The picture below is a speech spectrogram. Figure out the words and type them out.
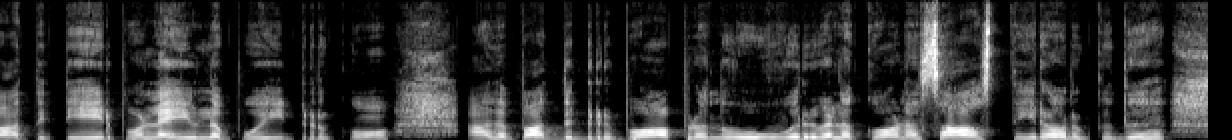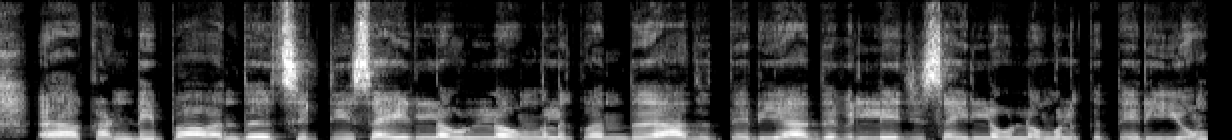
பார்த்துட்டே இருப்போம். லைவில் போயிட்டுருக்கோம் அதை பார்த்துட்ருப்போம் அப்புறம் வந்து ஒவ்வொரு விளக்கான சாஸ்திரம் இருக்குது. கண்டிப்பாக வந்து சிட்டி சைடில் உள்ளவங்களுக்கு வந்து அது தெரியாது. வில்லேஜ் சைடில் உள்ளவங்களுக்கு தெரியும்.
